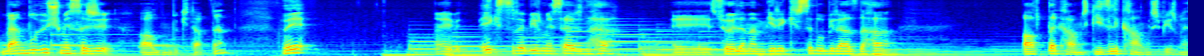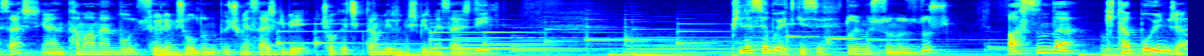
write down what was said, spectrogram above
Ben bu üç mesajı aldım bu kitaptan ve ekstra bir mesaj daha e, söylemem gerekirse bu biraz daha altta kalmış, gizli kalmış bir mesaj. Yani tamamen bu söylemiş olduğum üç mesaj gibi çok açıktan verilmiş bir mesaj değil. Plasebo etkisi duymuşsunuzdur. Aslında kitap boyunca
